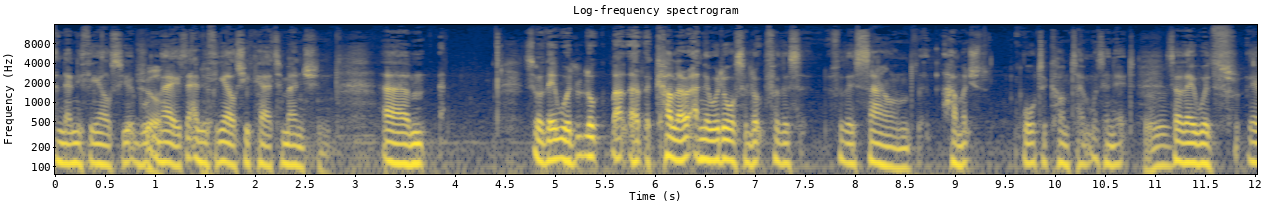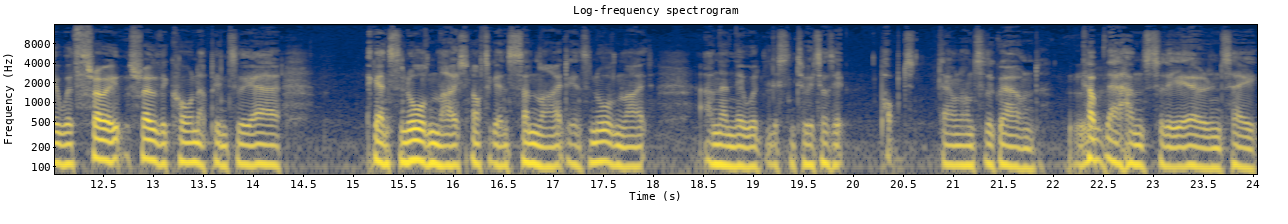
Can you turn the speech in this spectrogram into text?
and anything else you sure. maize, anything yeah. else you care to mention. Um, so they would look at the colour, and they would also look for this for the sound, how much water content was in it. Mm. So they would th- they would throw it, throw the corn up into the air against the northern light, not against sunlight, against the northern light, and then they would listen to it as it popped down onto the ground, really? cup their hands to the ear and say,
